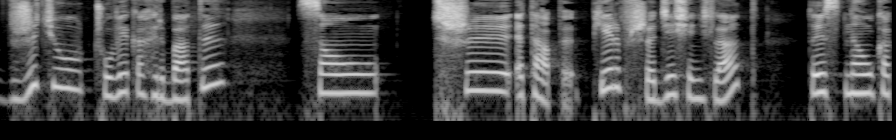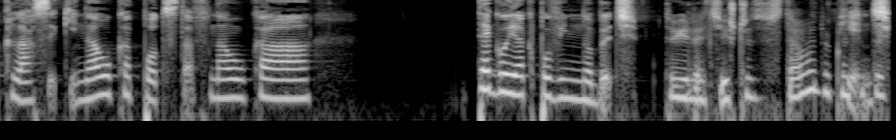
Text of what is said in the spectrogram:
w życiu człowieka herbaty są trzy etapy. Pierwsze 10 lat to jest nauka klasyki, nauka podstaw, nauka tego, jak powinno być. To ile ci jeszcze zostało do końca Pięć.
